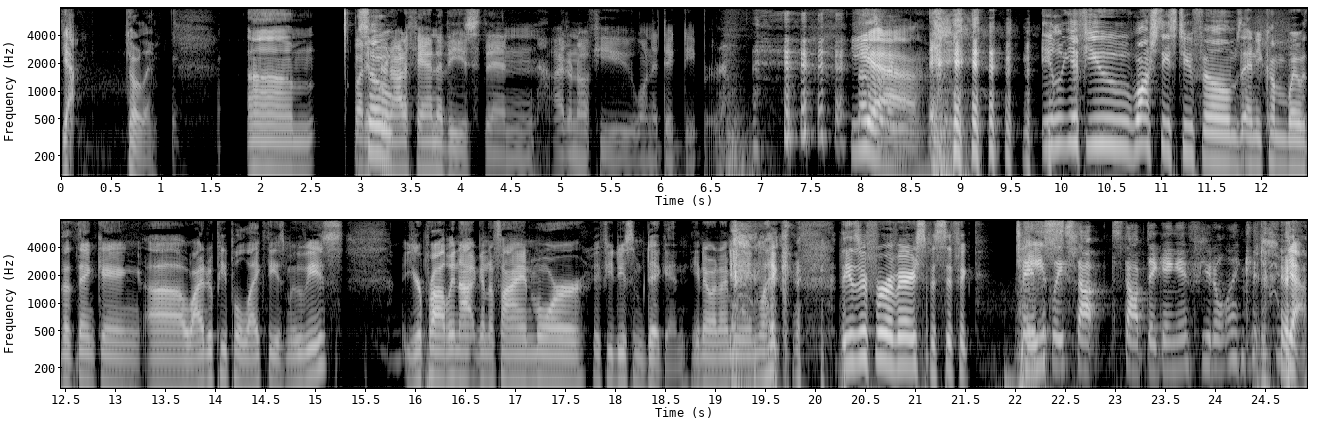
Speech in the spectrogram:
Yeah, totally. Um, But So- if you're not a fan of these, then I don't know if you want to dig deeper. yeah. If- if you watch these two films and you come away with it thinking, uh, why do people like these movies? You're probably not going to find more if you do some digging. You know what I mean? Like, these are for a very specific taste. Basically, stop stop digging if you don't like it. yeah,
